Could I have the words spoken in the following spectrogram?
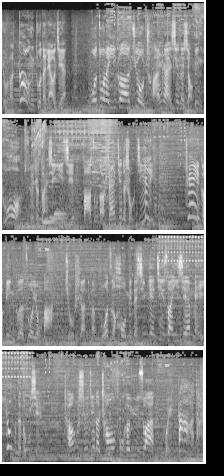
有了更多的了解。我做了一个具有传染性的小病毒，随着短信一起发送到山鸡的手机里。这个病毒的作用吧，就是让你们脖子后面的芯片计算一些没用的东西。长时间的超负荷运算会大大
